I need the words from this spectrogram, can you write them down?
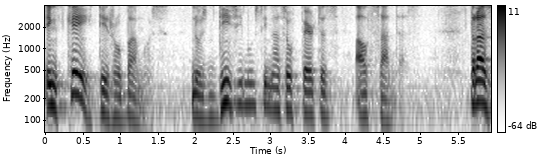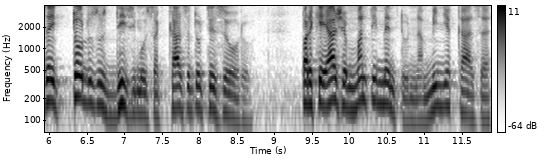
Em que te roubamos? Nos dízimos e nas ofertas alçadas. Trazei todos os dízimos à casa do tesouro, para que haja mantimento na minha casa,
